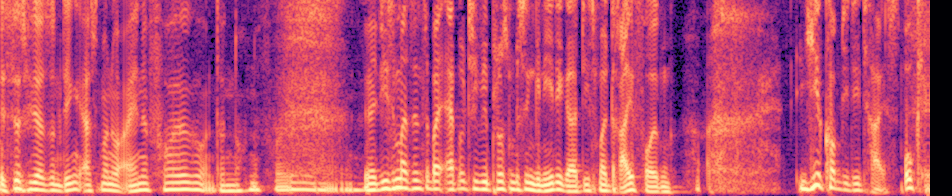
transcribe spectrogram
Ist das wieder so ein Ding, erstmal nur eine Folge und dann noch eine Folge? Ja, diesmal sind sie bei Apple TV Plus ein bisschen gnädiger. Diesmal drei Folgen. Hier kommen die Details. Okay.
